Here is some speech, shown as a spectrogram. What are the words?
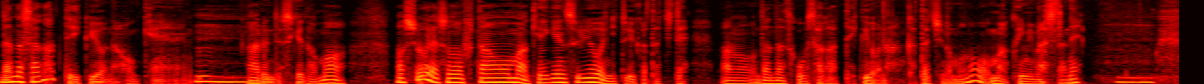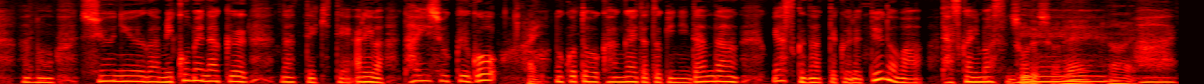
だんだん下がっていくような保険があるんですけども、まあ、将来その負担をまあ軽減するようにという形で、あの、だんだんそこを下がっていくような形のものをまあ組みましたね。あの収入が見込めなくなってきてあるいは退職後のことを考えた時にだんだん安くなってくるっていうのは助かりますね。そうですよね。はい。はい、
